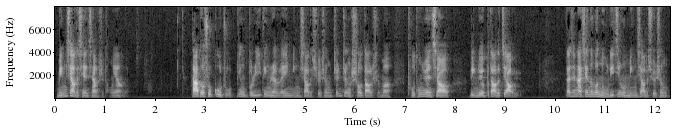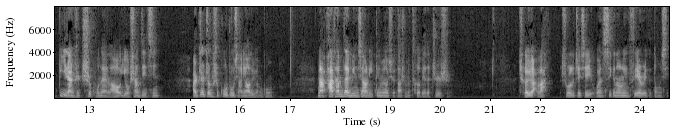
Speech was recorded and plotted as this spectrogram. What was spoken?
名校的现象是同样的，大多数雇主并不一定认为名校的学生真正受到了什么普通院校领略不到的教育，但是那些能够努力进入名校的学生必然是吃苦耐劳、有上进心，而这正是雇主想要的员工，哪怕他们在名校里并没有学到什么特别的知识。扯远了。说了这些有关 signaling theory 的东西，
